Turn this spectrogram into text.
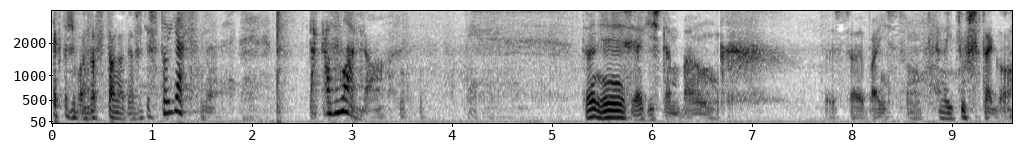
jak to się pan zastanawia? Przecież to jasne. Taka władza. To nie jest jakiś tam bank. To jest całe państwo. No i cóż z tego?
